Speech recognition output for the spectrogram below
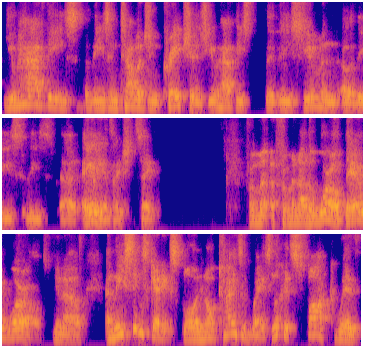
you have these these intelligent creatures. You have these these human or these these uh, aliens, I should say, from a, from another world, their world, you know, and these things get explored in all kinds of ways. Look at Spock with,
